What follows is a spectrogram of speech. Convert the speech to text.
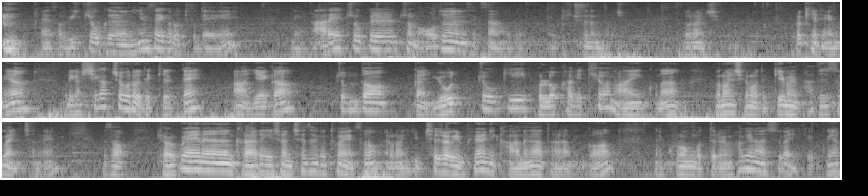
그래서 위쪽은 흰색으로 두 대, 네, 아래쪽을 좀 어두운 색상으로 이렇게 주는 거죠. 이런 식으로. 그렇게 되면 우리가 시각적으로 느낄 때, 아, 얘가 좀 더, 그러니까 요쪽이 볼록하게 튀어나와 있구나. 이런 식으로 느낌을 받을 수가 있잖아요. 그래서 결국에는 그라데이션 채색을 통해서 이런 입체적인 표현이 가능하다라는 것, 네, 그런 것들을 확인할 수가 있겠고요.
